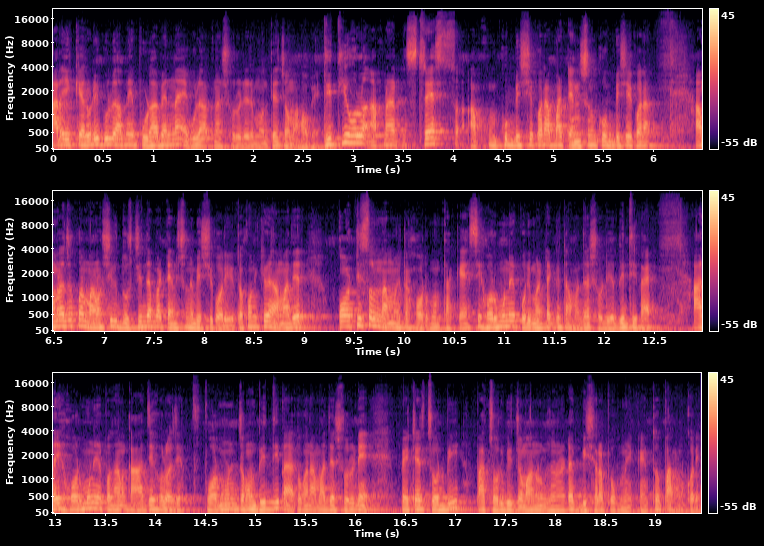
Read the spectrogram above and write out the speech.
আর এই ক্যালোরিগুলো আপনি পুড়াবেন না, এগুলো আপনার শরীরের মধ্যে জমা হবে। দ্বিতীয় হলো আপনার স্ট্রেস খুব বেশি করা বা টেনশন খুব বেশি করা। আমরা যখন মানসিক দুশ্চিন্তা বা টেনশন বেশি করি, তখন কি আমাদের কর্টিসল নামে একটা হরমোন থাকে। সেই হরমোনের পরিমাণটা কিন্তু আমাদের শরীরে বৃদ্ধি পায়। আর এই হরমোনের প্রধান কাজই হলো যে, হরমোন যখন বৃদ্ধি পায়, তখন আমাদের শরীরে পেটের চর্বি বা চর্বি জমানোর জন্য একটা বিশাল ভূমিকা কিন্তু পালন করে।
